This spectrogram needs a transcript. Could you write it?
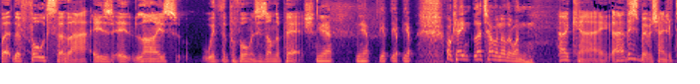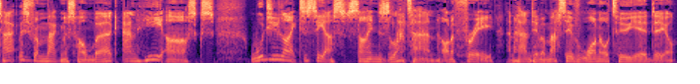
But the fault for that is it lies with the performances on the pitch. Yeah, yep, yep, yep, yep. Okay, let's have another one. Okay, uh, this is a bit of a change of tack. This is from Magnus Holmberg, and he asks, "Would you like to see us sign Zlatan on a free and hand him a massive one or two year deal?"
